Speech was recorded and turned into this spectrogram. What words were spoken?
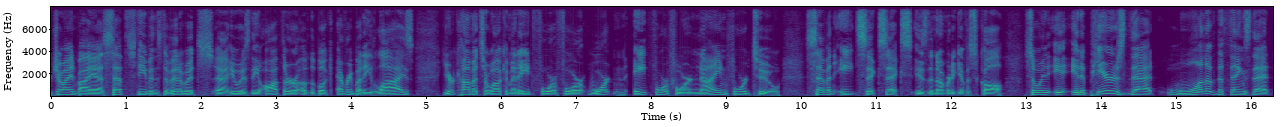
joined by uh, Seth Stephens-Davidowitz, uh, who is the author of the book Everybody Lies. Your comments are welcome at 844 Wharton. 844 942 7866 is the number to give us a call. So it, it, it appears that one of the things that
